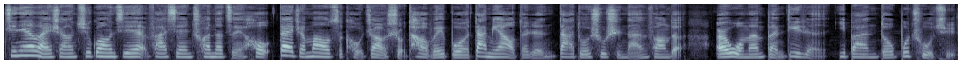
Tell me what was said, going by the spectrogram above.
今天晚上去逛街，发现穿的贼厚、戴着帽子、口罩、手套、围脖、大棉袄的人，大多数是南方的，而我们本地人一般都不出去。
